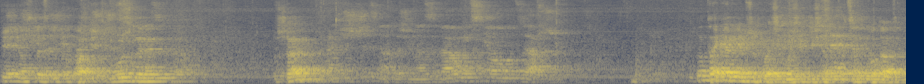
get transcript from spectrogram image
pieniądz to jest tylko papier dłużny. Proszę? Franciszczyzna to się nazywało i istniało od zawsze. No tak, ja wiem, że płacimy 80% podatku.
